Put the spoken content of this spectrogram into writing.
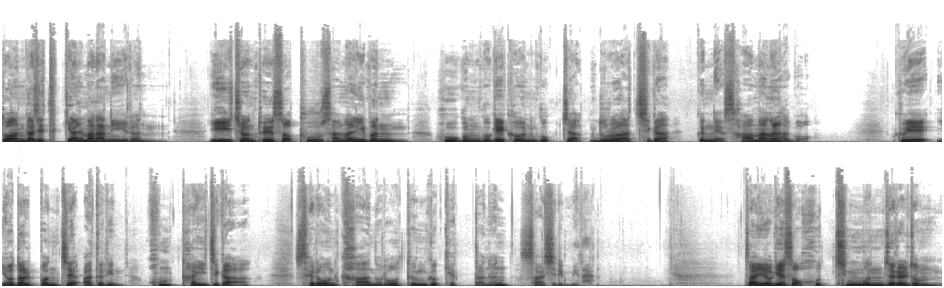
또 한 가지 특기할 만한 일은 이 전투에서 부상을 입은 후금국의 건국자 누르하치가 끝내 사망을 하고 그의 여덟 번째 아들인 홍타이지가 새로운 칸으로 등극했다는 사실입니다. 자, 여기에서 호칭 문제를 좀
